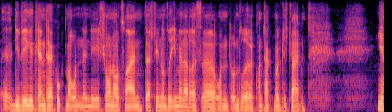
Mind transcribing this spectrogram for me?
äh, die Wege kennt ihr, guckt mal unten in die Shownotes rein. Da stehen unsere E-Mail-Adresse und unsere Kontaktmöglichkeiten. Ja,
